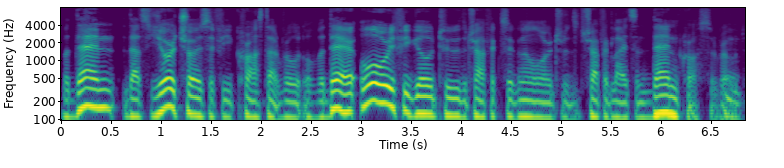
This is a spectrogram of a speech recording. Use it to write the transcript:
But then that's your choice if you cross that road over there, or if you go to the traffic signal or to the traffic lights and then cross the road.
